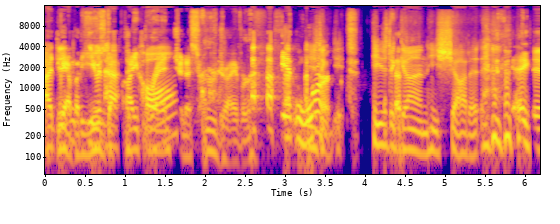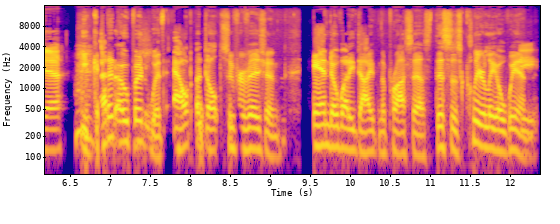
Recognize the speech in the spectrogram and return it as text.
I didn't yeah, but he even used a pipe wrench and a screwdriver. It He used a- worked. He used a gun. He shot it. hey, Yeah, he got it open without adult supervision, and nobody died in the process. This is clearly a win. see,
